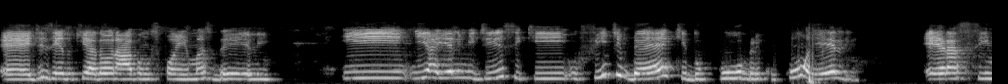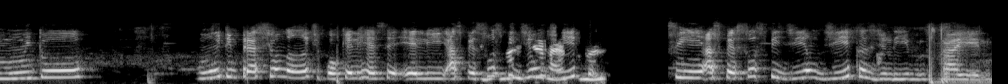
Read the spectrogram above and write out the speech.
é, dizendo que adoravam os poemas dele. E, e aí ele me disse que o feedback do público com ele era assim muito muito impressionante, porque ele, rece... ele as pessoas pediam dicas. Né? Sim, as pessoas pediam dicas de livros para ele.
